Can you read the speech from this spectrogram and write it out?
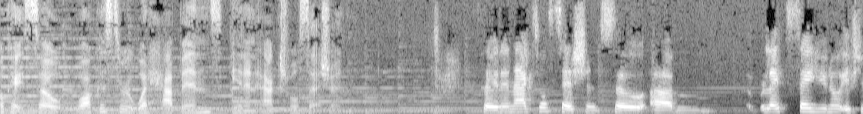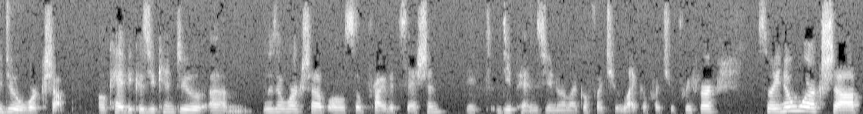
Okay, so walk us through what happens in an actual session. So in an actual session, so um, let's say you know if you do a workshop, okay, because you can do um, with a workshop also private session. It depends, you know, like of what you like, of what you prefer. So in a workshop,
